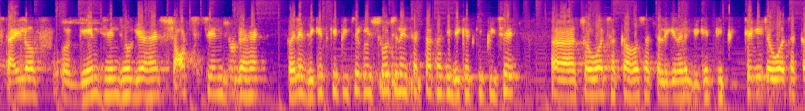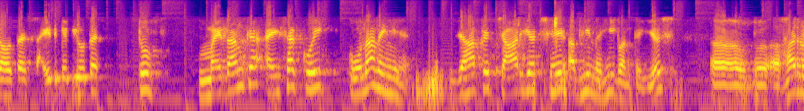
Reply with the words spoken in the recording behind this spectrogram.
स्टाइल ऑफ़ गेम चेंज हो गया है शॉट्स चेंज हो गए हैं। पहले विकेट के पीछे कोई सोच नहीं सकता था कि विकेट के पीछे चौवा छक्का हो सकता है, लेकिन अभी विकेट के पीछे भी चौवा छक्का होता है साइड में भी होता है। तो मैदान का ऐसा कोई कोना नहीं है, जहाँ पे चार या छह अभी नहीं बनते यस हर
